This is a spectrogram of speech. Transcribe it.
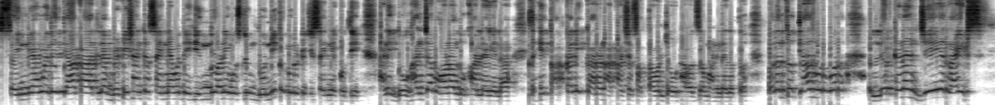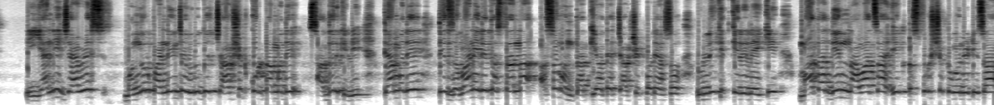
सैन्यामध्ये त्या काळातल्या ब्रिटिशांच्या सैन्यामध्ये हिंदू आणि मुस्लिम दोन्ही कम्युनिटीची सैनिक होती आणि दोघांच्या भावना दुखावल्या गेल्या. हे तात्कालिक कारण अठराशे सत्तावन्नच्या उठावाचं मानलं जातं. परंतु त्याचबरोबर लेफ्टनंट जे राईट्स यांनी ज्यावेळेस मंगल पांडेंच्या विरुद्ध चार्जशीट कोर्टामध्ये सादर केली त्यामध्ये ते जबानी देत असताना असं म्हणतात किंवा त्या चार्जशीटमध्ये असं उल्लेखित केलेलं आहे की माता दिन नावाचा एक अस्पृश्य कम्युनिटीचा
